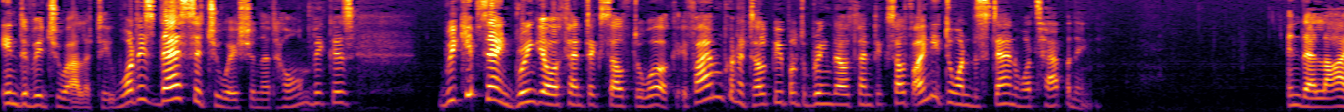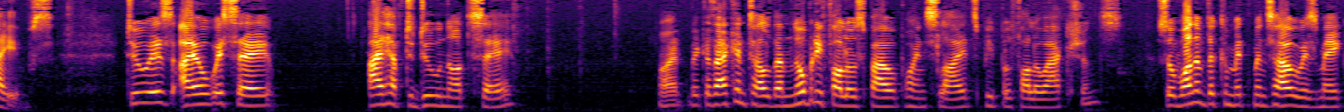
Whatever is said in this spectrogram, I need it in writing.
individuality. What is their situation at home? Because we keep saying, bring your authentic self to work. If I'm going to tell people to bring their authentic self, I need to understand what's happening in their lives. Two is, I always say, I have to do, not say. Right? Because I can tell them nobody follows PowerPoint slides, people follow actions. So one of the commitments I always make,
